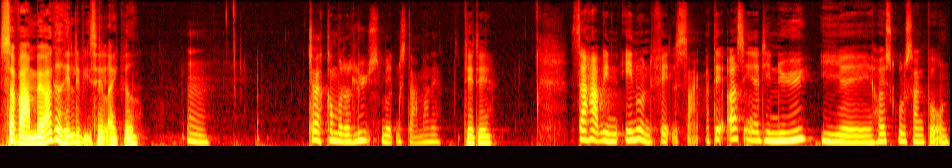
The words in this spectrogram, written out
så var mørket heldigvis heller ikke ved. Mm. Så kommer der lys mellem stammerne. Det er det. Så har vi en, endnu en fællessang, og det er også en af de nye i øh, højskolesangbogen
